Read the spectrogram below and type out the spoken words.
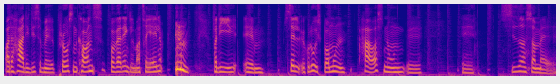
Og der har de ligesom uh, pros and cons for hvert enkelt materiale. Fordi øh, selv økologisk bomuld har også nogle øh, øh, sider, som, er,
